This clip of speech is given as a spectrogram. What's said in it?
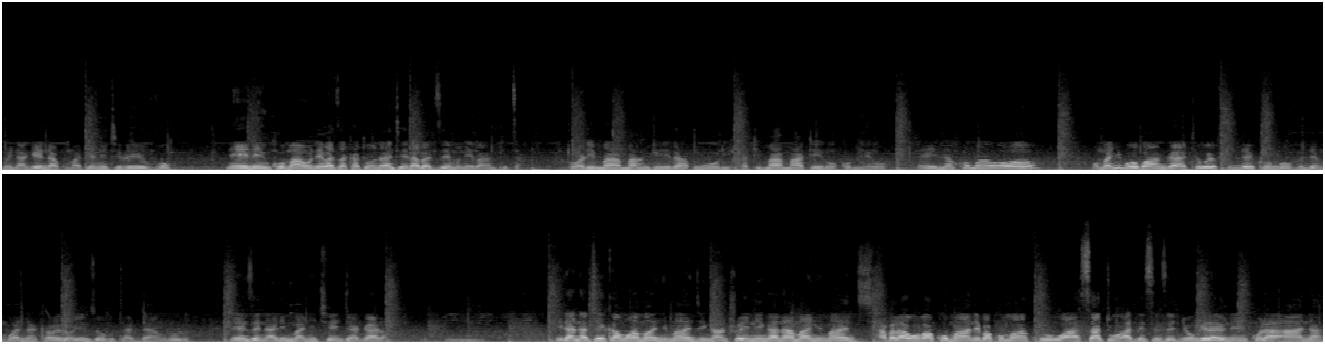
bwe nagenda ku maternity leave naye nenkomawo nebaza katonda nti era bazzeemu ne bampita twali maama ng'era wooli kati maama ateera okomyewo. Eh, nakomawo omanyi bw'oba nga teweefuddeeko ng'ovudde mu bwannakawere oyinza obutadda ngulu naye nze nali mmanyi kyenjagala Mm. era nateekamu amaanyi mangi nga ntraininga n'amaanyi mangi. Abalawo bakoma ne bakoma ku asatu at least nze nyongerayo nenkola ana.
